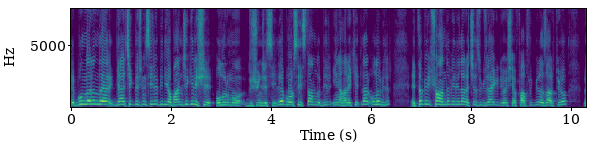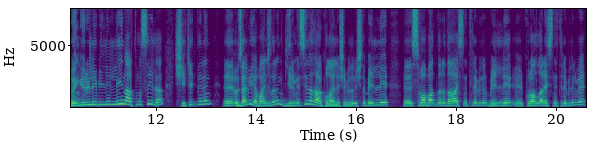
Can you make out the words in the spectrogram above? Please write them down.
E bunların da gerçekleşmesiyle bir yabancı girişi olur mu düşüncesiyle Borsa İstanbul'da bir yine hareketler olabilir. E tabi şu anda veriler açıkçası güzel gidiyor. Şeffaflık biraz artıyor. Öngörülebilirliğin artmasıyla şirketlerin e, özellikle yabancıların girmesi de daha kolaylaşabilir. İşte belli e, swap hatları daha esnetilebilir, belli e, kurallar esnetilebilir ve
